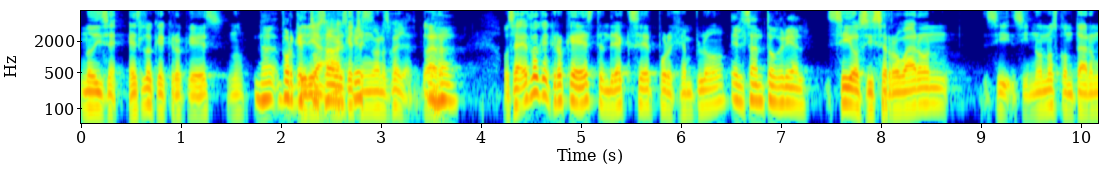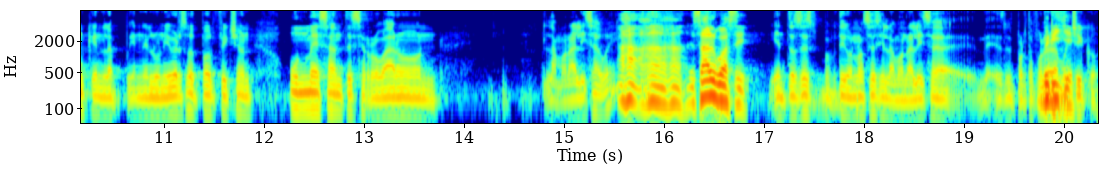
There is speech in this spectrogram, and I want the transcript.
no dice, es lo que creo que es. No. No, porque Diría, tú sabes ah, qué qué es. chingones joyas. Claro. Ajá. O sea, es lo que creo que es, tendría que ser, por ejemplo, El santo grial. sí, o si se robaron, si, si no nos contaron que en, la- en el universo de Pulp Fiction un mes antes se robaron la Mona Lisa, güey. Ajá, ajá, ajá. Es algo así. Y entonces, digo, no sé si la Mona Lisa, es el portafolio era muy Brille. chico.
